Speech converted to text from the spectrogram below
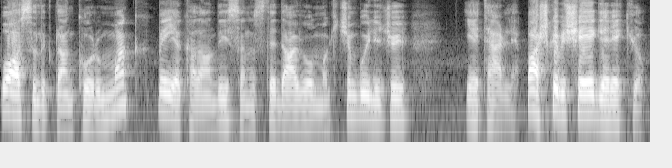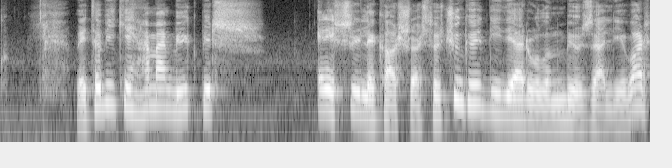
Bu hastalıktan korunmak ve yakalandıysanız tedavi olmak için bu ilacı yeterli. Başka bir şeye gerek yok. Ve tabii ki hemen büyük bir eleştiriyle karşılaştı. Çünkü DDR olanın bir özelliği var.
